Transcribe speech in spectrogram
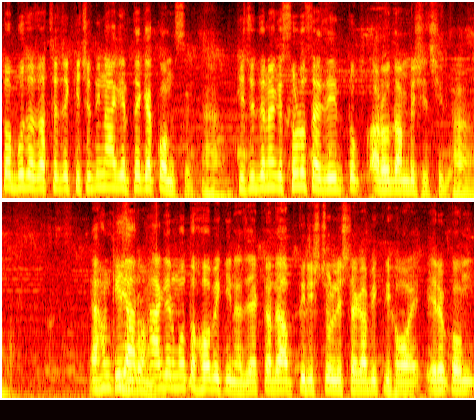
তো বোঝা যাচ্ছে যে কিছুদিন আগের থেকে কমছে। হ্যাঁ। কিছুদিন আগে ছোট সাইজে তো আরও দাম বেশি ছিল। হ্যাঁ। এখন কি আর আগের মতো হবে কিনা? যে একটা ডাব তিরিশ চল্লিশ টাকা বিক্রি হয় এরকম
